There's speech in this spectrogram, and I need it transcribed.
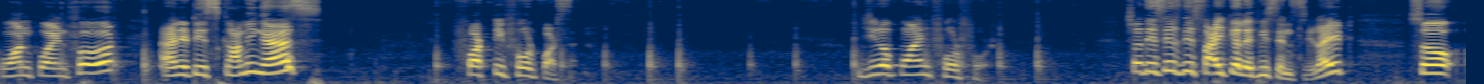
1.4 and it is coming as 44 percent 0.44. So, this is the cycle efficiency right. So,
